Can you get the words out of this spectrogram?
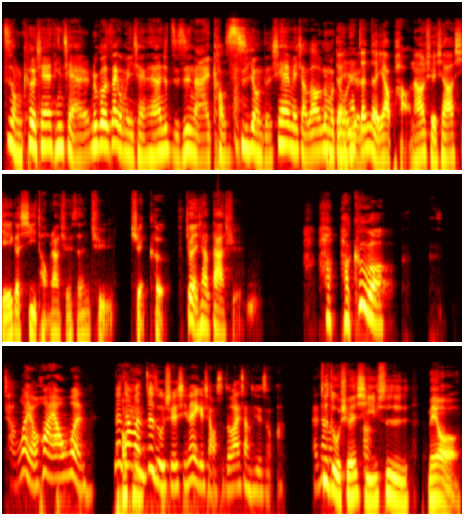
这种课现在听起来，如果在我们以前好像就只是拿来考试用的，现在没想到那么多元。对，他真的要跑，然后学校要写一个系统，让学生去选课，就很像大学。好好酷哦！场外有话要问，那他们自主学习那一个小时都在上些什么？Okay. 自主学习是没有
